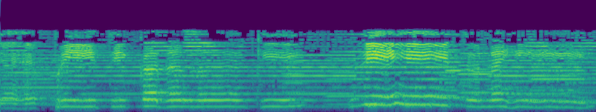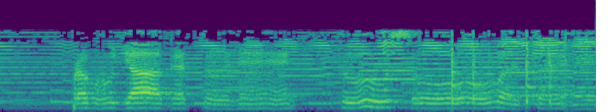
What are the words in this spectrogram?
यह प्रीति करन की रीत नहीं। प्रभु जागत है, तू सोवत है।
